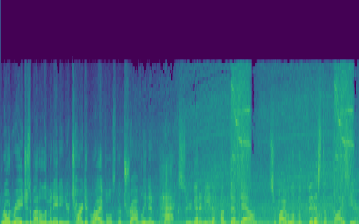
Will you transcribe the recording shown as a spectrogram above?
Road Rage is about eliminating your target rivals. They're traveling in packs, so you're gonna need to hunt them down. Survival of the fittest applies here.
